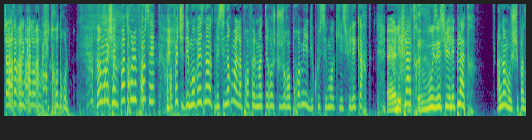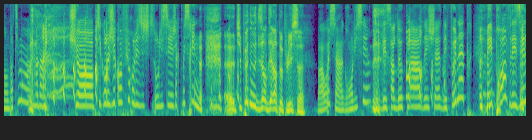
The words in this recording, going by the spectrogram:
J'adore les calembours, je suis trop drôle. Non, moi j'aime pas trop le français. En fait, j'ai des mauvaises notes, mais c'est normal, la prof elle m'interroge toujours en premier, du coup c'est moi qui essuie les cartes. Euh, les plâtres, vous essuyez les plâtres. Ah non, moi je suis pas dans le bâtiment, hein, madame. Je suis en psychologie coiffure au lycée, au lycée Jacques Messrine. Euh, Tu peux nous en dire un peu plus? Bah ouais, c'est un grand lycée. hein. Des salles de classe, des chaises, des fenêtres, des profs, des élèves,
